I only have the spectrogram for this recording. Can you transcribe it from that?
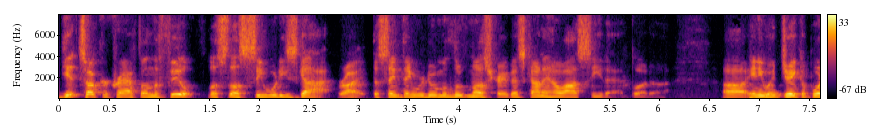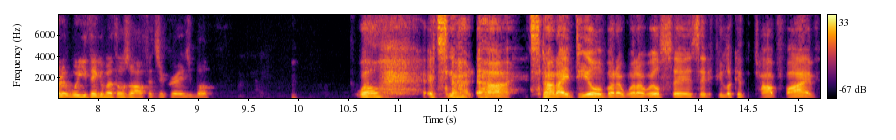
get Tucker Kraft on the field. Let's let's see what he's got. Right. The same thing we're doing with Luke Musgrave. That's kind of how I see that. But uh, uh, anyway, Jacob, what, what do you think about those offensive grades, Bob? Well, it's not uh, it's not ideal, but what I will say is that if you look at the top five,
